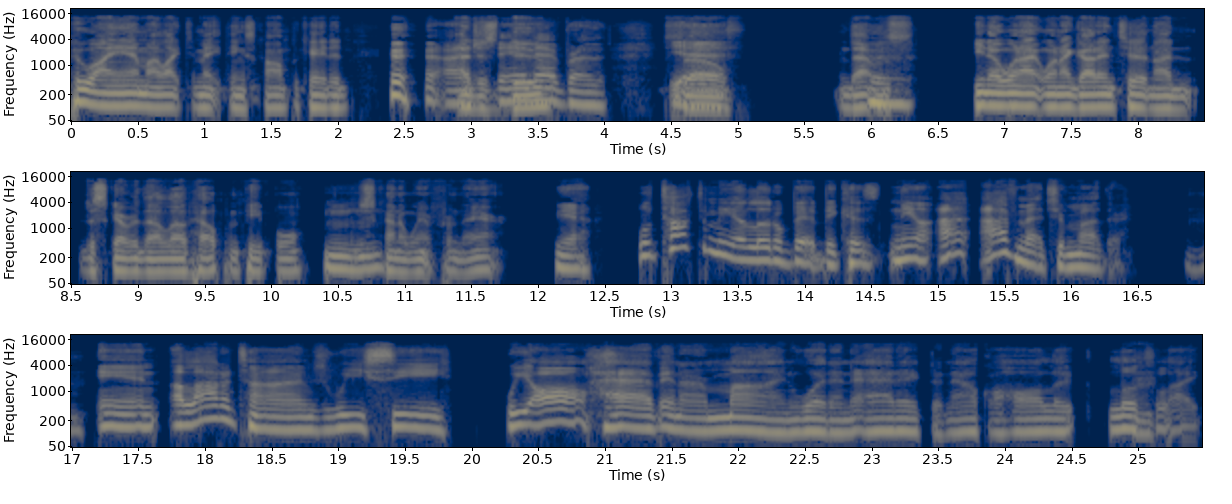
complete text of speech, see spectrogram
who I am, I like to make things complicated. I, I just do. that, brother. So Yes. that was, you know, when I when I got into it and I discovered that I love helping people, Mhm. just kind of went from there. Yeah. Well, talk to me a little bit because Neil, I I've met your mother, Mhm. and a lot of times we see we all have in our mind what an addict, an alcoholic looks like,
